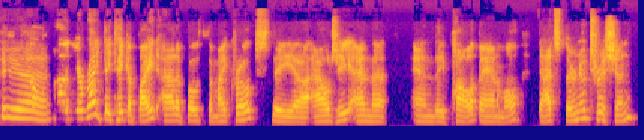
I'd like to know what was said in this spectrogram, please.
yeah. Uh, you're right. They take a bite out of both the microbes, the uh, algae, and the and the polyp animal. That's their nutrition,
